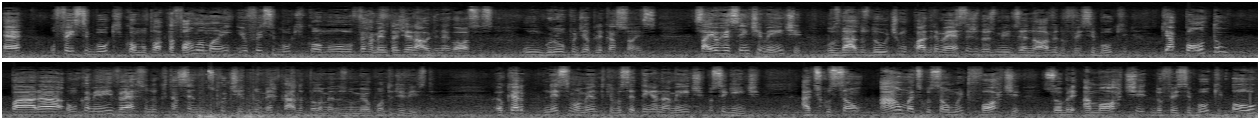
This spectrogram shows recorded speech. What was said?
é o Facebook como plataforma mãe e o Facebook como ferramenta geral de negócios, um grupo de aplicações. Saiu recentemente os dados do último quadrimestre de 2019 do Facebook que apontam para um caminho inverso do que está sendo discutido no mercado, pelo menos no meu ponto de vista. Eu quero, nesse momento, que você tenha na mente o seguinte: a discussão, há uma discussão muito forte sobre a morte do Facebook ou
